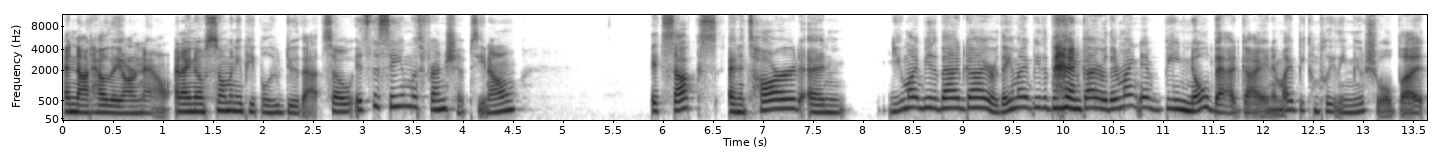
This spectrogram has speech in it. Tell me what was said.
and not how they are now. And I know so many people who do that. So it's the same with friendships, you know? It sucks and it's hard and you might be the bad guy or they might be the bad guy or there might be no bad guy and it might be completely mutual, but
